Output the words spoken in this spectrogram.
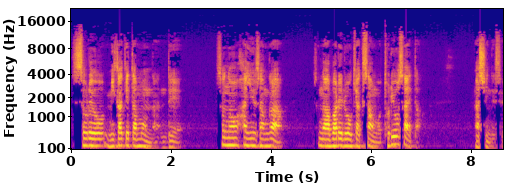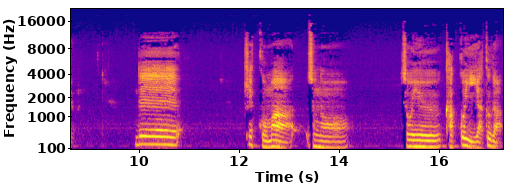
それを見かけたもんなんで、その俳優さんが、その暴れるお客さんを取り押さえたらしいんですよ。で、結構まあ、その、そういうかっこいい役が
